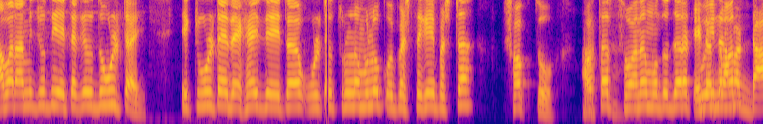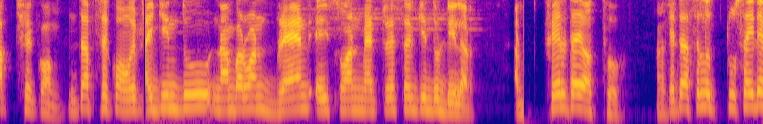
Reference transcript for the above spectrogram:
আবার আমি যদি এটাকে যদি উল্টাই একটু উল্টাই দেখাই যে এটা উল্টে তুলনামূলক ওই পাশ থেকে এই পাশটা শক্ত। অর্থাৎ আচ্ছা। সোয়ানের মধ্যে যারা ডাবছে কম। ডাবছে কম। কিন্তু নাম্বার ওয়ান ব্র্যান্ড এই সোয়ান ম্যাট্রেসের কিন্তু ডিলার আর ফেলটাই অর্থ। আচ্ছা। এটা আসলে টু সাইডে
